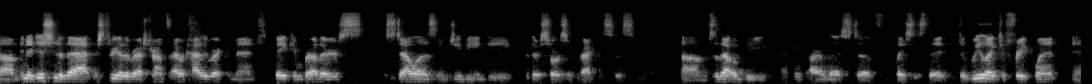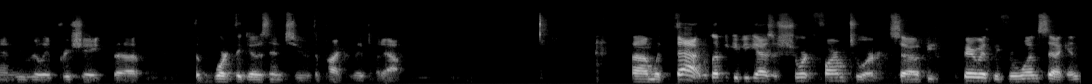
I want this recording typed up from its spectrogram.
Um, in addition to that, there's three other restaurants I would highly recommend: Bacon Brothers, Stella's, and GB&D for their sourcing practices. Um, so that would be, I think, our list of places that, that we like to frequent, and we really appreciate the the work that goes into the product that they put out. Um, with that, we'd love to give you guys a short farm tour. So if you bear with me for one second.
